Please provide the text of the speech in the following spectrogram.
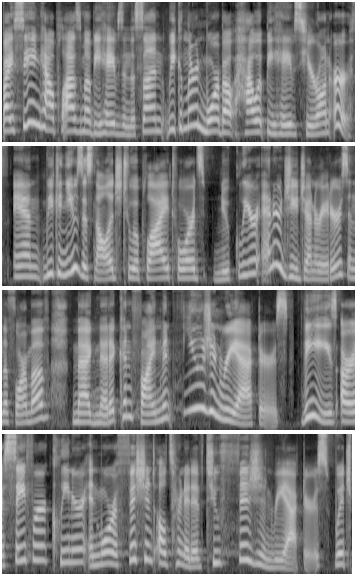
By seeing how plasma behaves in the sun, we can learn more about how it behaves here on Earth, and we can use this knowledge to apply towards nuclear energy generators in the form of magnetic confinement fusion reactors. These are a safer, cleaner, and more efficient alternative to fission reactors, which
